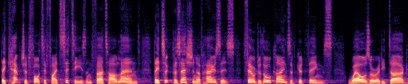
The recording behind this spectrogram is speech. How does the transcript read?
They captured fortified cities and fertile land. They took possession of houses filled with all kinds of good things wells already dug,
